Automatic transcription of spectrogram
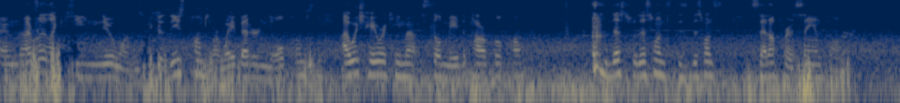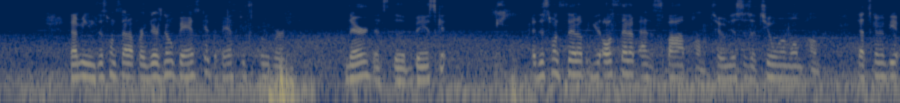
And I really like to see new ones because these pumps are way better than the old pumps. I wish Hayward came out and still made the powerful pump. this this one's this this one's set up for a sand filter. That means this one's set up for, there's no basket. The basket's over there. That's the basket. And this one's set up, all set up as a spa pump too. And this is a two-on-one pump. That's gonna be it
